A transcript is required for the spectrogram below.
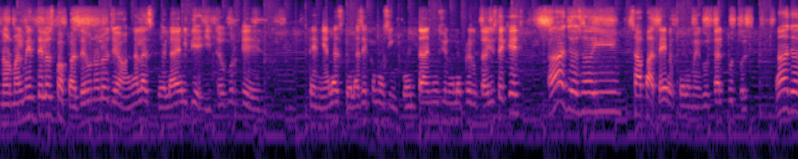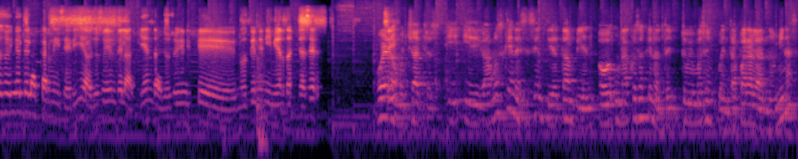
normalmente los papás de uno los llevaban a la escuela del viejito porque tenía la escuela hace como 50 años y uno le preguntaba, ¿y usted qué es? Ah, yo soy zapatero, pero me gusta el fútbol. Ah, yo soy el de la carnicería, yo soy el de la tienda, yo soy el que no tiene ni mierda que hacer. Bueno, Sí. muchachos, y, y digamos que en ese sentido también, o una cosa que no te- tuvimos en cuenta para las nóminas,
